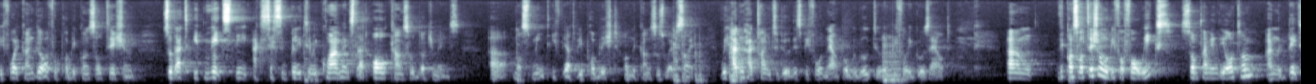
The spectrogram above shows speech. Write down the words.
before it can go out for public consultation so that it meets the accessibility requirements that all council documents uh, must meet if they are to be published on the council's website. We hadn't had time to do this before now, but we will do it before it goes out. Um, the consultation will be for four weeks, sometime in the autumn, and the date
